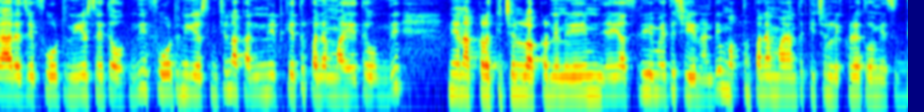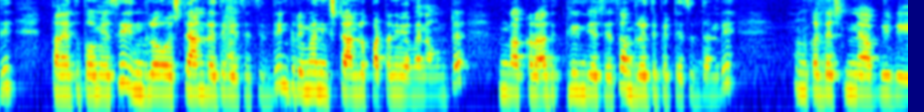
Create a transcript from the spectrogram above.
మ్యారేజ్ అయ్యి ఫోర్టీన్ ఇయర్స్ అయితే అవుతుంది. ఫోర్టీన్ ఇయర్స్ నుంచి నాకు అన్నిటికైతే పని అమ్మాయి అయితే ఉంది. నేను అక్కడ కిచెన్లో అక్కడ నేను ఏం అసలు ఏమైతే చేయనండి మొత్తం పని అమ్మాయి అంతా కిచెన్లో ఇక్కడే తోమేసిద్ది. తనైతే తోమేసి ఇందులో స్టాండ్లో అయితే వేసేసిద్ది. ఇంక రిమైనింగ్ స్టాండ్లో పట్టనివి ఏమైనా ఉంటే ఇంకా అక్కడ అది క్లీన్ చేసేసి అందులో అయితే పెట్టేసిద్దండి. ఇంకా డస్ట్ న్యాప్ ఇవి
